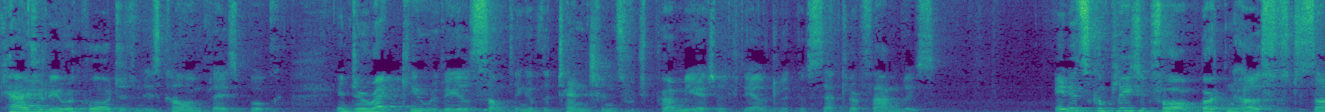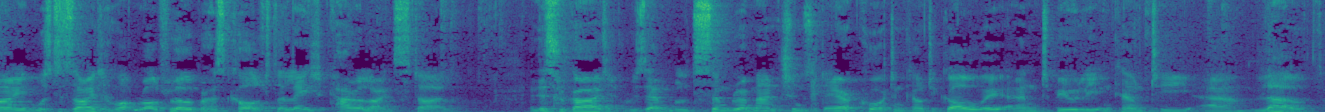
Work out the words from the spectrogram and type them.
casually recorded in his commonplace book, indirectly reveal something of the tensions which permeated the outlook of settler families. In its completed form, Burton House was designed, was designed in what Rolf Loeber has called the late Caroline style. In this regard, it resembled similar mansions at Court in County Galway and Beaulieu in County um, Louth.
